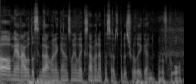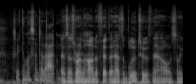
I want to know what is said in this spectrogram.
Oh man, I would listen to that one again. It's only like seven episodes, but it's really good. That's cool. So we can listen to that. And since we're in the Honda Fit that has the Bluetooth now, it's like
